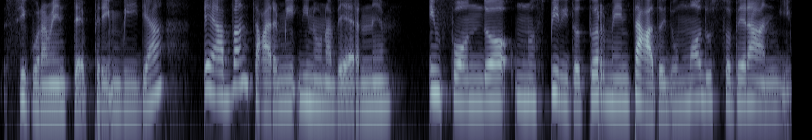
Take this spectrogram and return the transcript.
sicuramente per invidia, e a vantarmi di non averne. In fondo, uno spirito tormentato ed un modus operandi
